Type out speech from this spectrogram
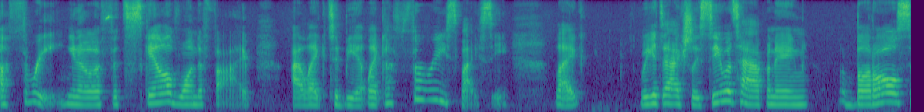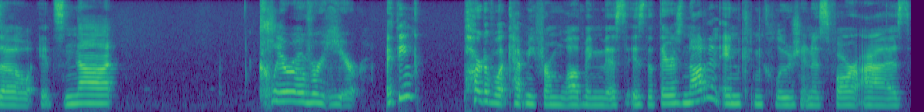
a three. You know, if it's scale of one to five, I like to be at like a three spicy. Like we get to actually see what's happening but also it's not clear over here. I think part of what kept me from loving this is that there's not an end conclusion as far as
